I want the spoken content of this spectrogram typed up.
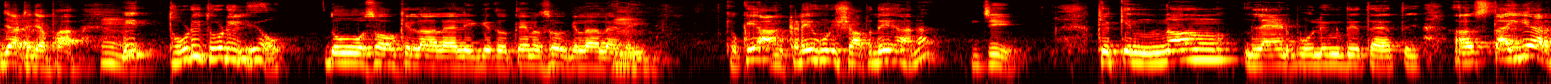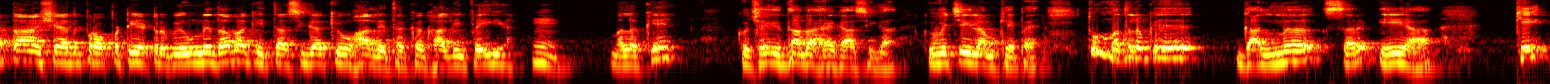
ਜੱਟ ਜੱਫਾ। ਵੀ ਥੋੜੀ ਥੋੜੀ ਲਿਆਓ। 200 ਕਿੱਲਾ ਲੈ ਲਈ ਕਿਤੋਂ 300 ਕਿੱਲਾ ਲੈ ਲਈ। ਕਿਉਂਕਿ ਆંકੜੇ ਹੁਣ ਛਪਦੇ ਆ ਨਾ। ਜੀ। ਕਿ ਕਿੰਨਾ ਲੈਂਡ ਪੂਲਿੰਗ ਦੇ ਤਹਿਤ ਅਹ 27000 ਤਾਂ ਸ਼ਾਇਦ ਪ੍ਰਾਪਰਟੀ ਟ੍ਰਿਬਿਊਨ ਨੇ ਦਾਵਾ ਕੀਤਾ ਸੀਗਾ ਕਿ ਉਹ ਹਾਲੇ ਤੱਕ ਖਾਲੀ ਪਈ ਹੈ। ਹੂੰ। ਮਤਲਬ ਕਿ ਕੁਝ ਇਦਾਂ ਦਾ ਹੈਗਾ ਸੀਗਾ ਕਿ ਵਿੱਚ ਹੀ ਲਮਕੇ ਪਏ। ਤੋਂ ਮਤਲਬ ਕਿ ਗੱਲ ਸਰ ਇਹ ਆ ਕਿ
